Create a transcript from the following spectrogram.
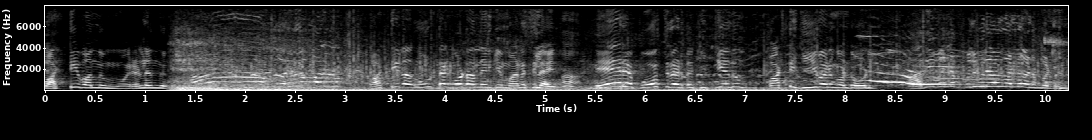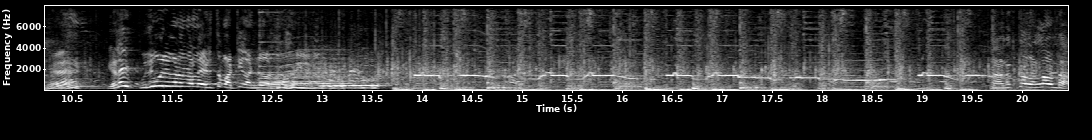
പട്ടി വന്ന് മുരളെന്ന്. പട്ടിയുടെ റൂട്ട് എങ്ങോട്ടാന്ന് എനിക്ക് മനസ്സിലായി. നേരെ പോസ്റ്റർ എടുത്ത് ചുറ്റിയതും പട്ടി ജീവനും കൊണ്ട് ഓടി. അത് ഇവന്റെ പുലിമുരുകൻ കണ്ടു കാണും പട്ടി. പുലിമുരുകൻ എന്നുള്ള എടുത്ത് പട്ടി കണ്ടു കാണും. തണുത്ത വെള്ളം ഉണ്ടാ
